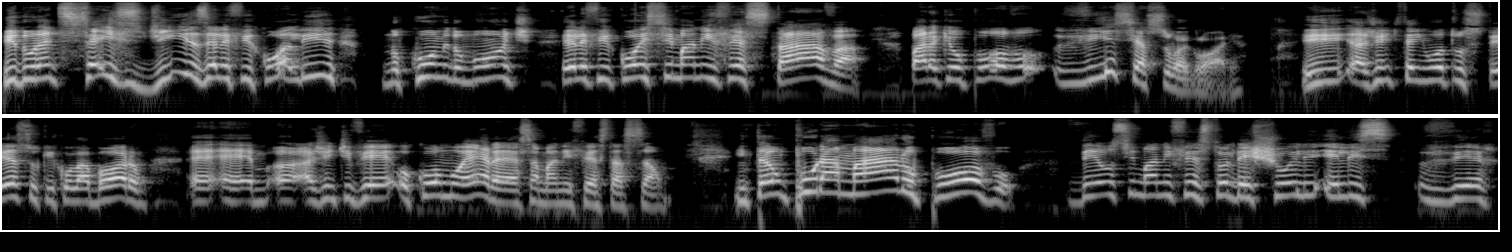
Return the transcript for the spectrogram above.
E durante seis dias ele ficou ali no cume do monte, ele ficou e se manifestava para que o povo visse a sua glória. E a gente tem outros textos que colaboram, é, é, a gente vê como era essa manifestação. Então, por amar o povo, Deus se manifestou, deixou eles ver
